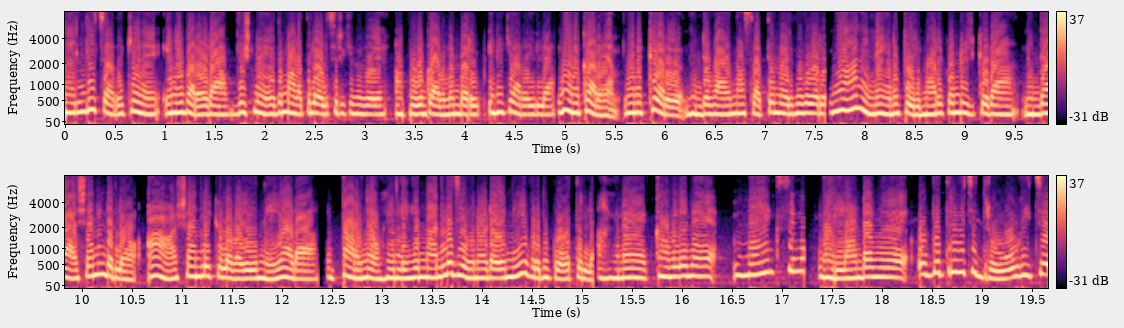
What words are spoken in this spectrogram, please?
തല്ലി ചതയ്ക്കണേ ഇനി പറയടാ വിഷ്ണു ഏത് മളത്തിൽ ഒളിച്ചിരിക്കുന്നത്? അപ്പോഴും കമലും പറയും എനിക്കറിയില്ല. നിനക്കറിയാം നിനക്കേ അറിയോ. നിന്റെ വായന സത്യം വരുന്നത് വരെ ഞാൻ നിന്നെ ഇങ്ങനെ പെരുമാറിക്കൊണ്ടിരിക്കടാ. നിന്റെ ആശാനുണ്ടല്ലോ. ആ ആശാനിലേക്കുള്ള വഴി നീയാടാ. പറഞ്ഞോ ഇല്ലെങ്കിൽ നല്ല ജീവനോടെ നീ ഇവിടുന്ന് പോകത്തില്ല. അങ്ങനെ കമലിനെ മാക്സിമം വല്ലാണ്ട് അങ്ങ് ഉപദ്രവിച്ച് ദ്രോഹിച്ച്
